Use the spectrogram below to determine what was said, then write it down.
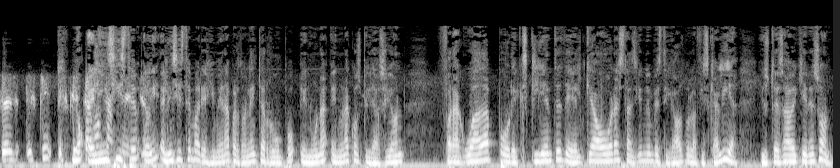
Entonces, es que... Es que No, él insiste, él, él insiste, María Jimena, perdón, la interrumpo, en una, en una conspiración fraguada por ex clientes de él que ahora están siendo investigados por la fiscalía. Y usted sabe quiénes son.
